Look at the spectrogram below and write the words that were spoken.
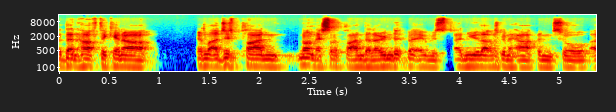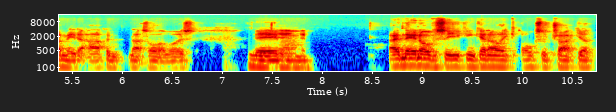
I didn't have to kind of and like I just planned, not necessarily planned around it, but it was I knew that was going to happen, so I made it happen. That's all it was. Yeah. Um, and then obviously you can kind of like also track your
